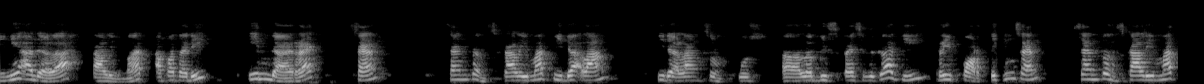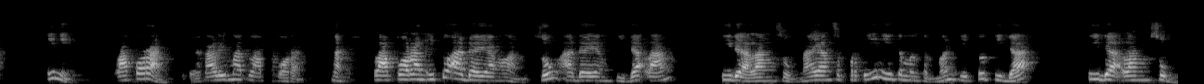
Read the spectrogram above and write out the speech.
ini adalah kalimat apa tadi? Indirect sentence. Kalimat tidak lang tidak langsung. Eh, lebih spesifik lagi, reporting sentence. Kalimat ini laporan. Kalimat laporan. Nah, laporan itu ada yang langsung, ada yang tidak lang tidak langsung. Nah, yang seperti ini teman-teman itu tidak tidak langsung.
